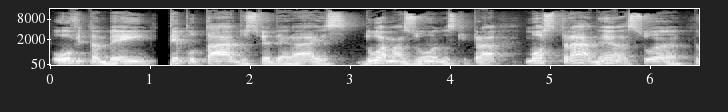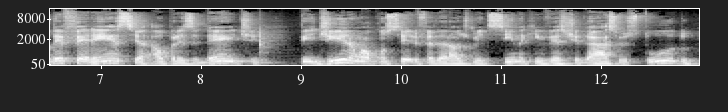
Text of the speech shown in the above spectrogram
Houve também deputados federais do Amazonas que, para mostrar né, a sua deferência ao presidente, pediram ao Conselho Federal de Medicina que investigasse o estudo.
